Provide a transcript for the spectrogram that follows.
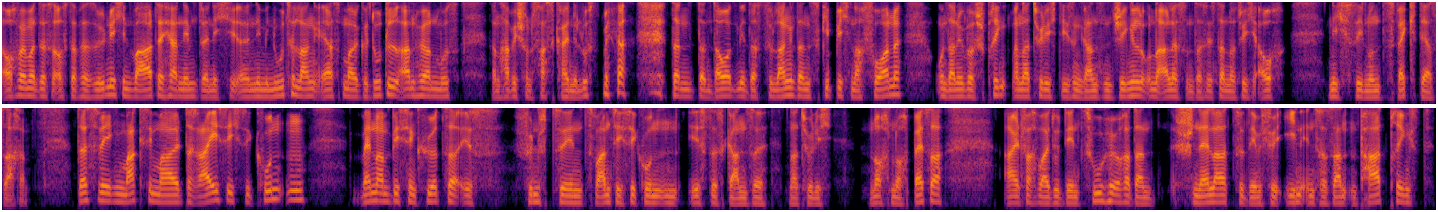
auch wenn man das aus der persönlichen Warte her nimmt, wenn ich äh, eine Minute lang erstmal Geduddel anhören muss, dann habe ich schon fast keine Lust mehr. Dann, dann dauert mir das zu lang, dann skippe ich nach vorne und dann überspringt man natürlich diesen ganzen Jingle und alles und das ist dann natürlich auch nicht Sinn und Zweck der Sache. Deswegen maximal 30 Sekunden. Wenn er ein bisschen kürzer ist, 15, 20 Sekunden ist das Ganze natürlich noch, noch besser. Einfach weil du den Zuhörer dann schneller zu dem für ihn interessanten Part bringst,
